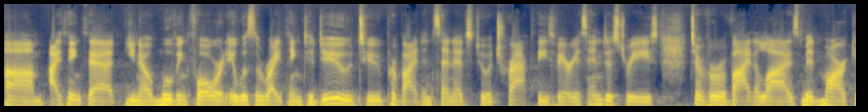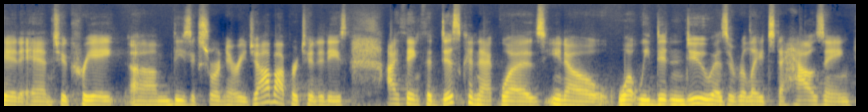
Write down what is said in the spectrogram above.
Um, I think that you know moving forward, it was the right thing to do to provide incentives to attract these various industries to revitalize mid market and to create um, these extraordinary job opportunities. I think the disconnect was, you know, what we didn't do as it relates to housing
